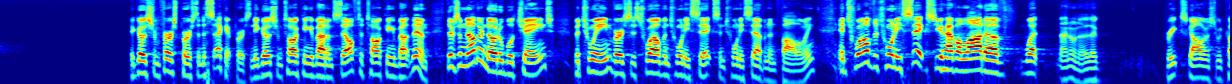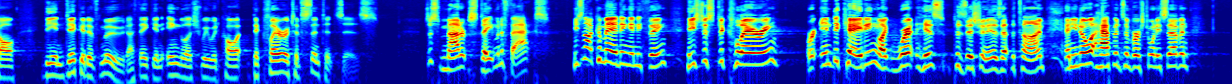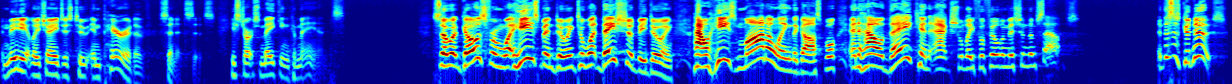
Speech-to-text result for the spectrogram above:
It goes from first person to second person. He goes from talking about himself to talking about them. There's another notable change between verses 12 and 26 and 27 and following. In 12 to 26, you have a lot of what, I don't know, the Greek scholars would call the indicative mood. I think in English we would call it declarative sentences. Just matter statement of facts. He's not commanding anything. He's just declaring or indicating like what his position is at the time. And you know what happens in verse 27? Immediately changes to imperative sentences. He starts making commands. So it goes from what he's been doing to what they should be doing, how he's modeling the gospel, and how they can actually fulfill the mission themselves. And this is good news.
